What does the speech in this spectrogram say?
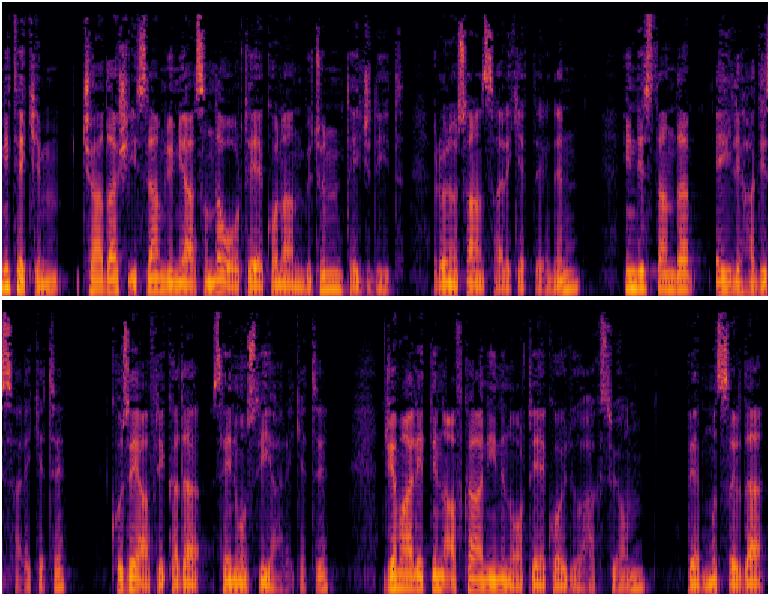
Nitekim çağdaş İslam dünyasında ortaya konan bütün tecdit, Rönesans hareketlerinin Hindistan'da ehli hadis hareketi, Kuzey Afrika'da Senusi hareketi, Cemalettin Afgani'nin ortaya koyduğu aksiyon ve Mısır'da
